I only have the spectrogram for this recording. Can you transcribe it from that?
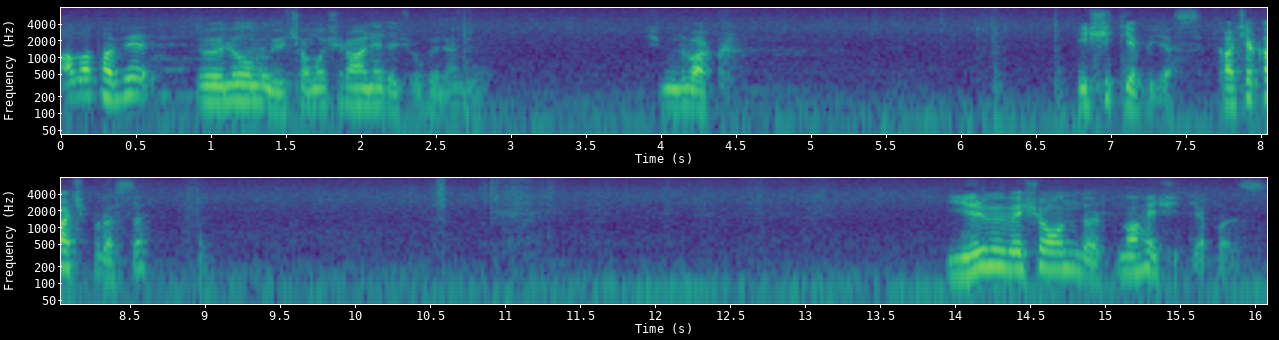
Ama tabi öyle olmuyor. Çamaşırhane de çok önemli. Şimdi bak. Eşit yapacağız. Kaça kaç burası? Yirmi beşe on dört. Nah eşit yaparız.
